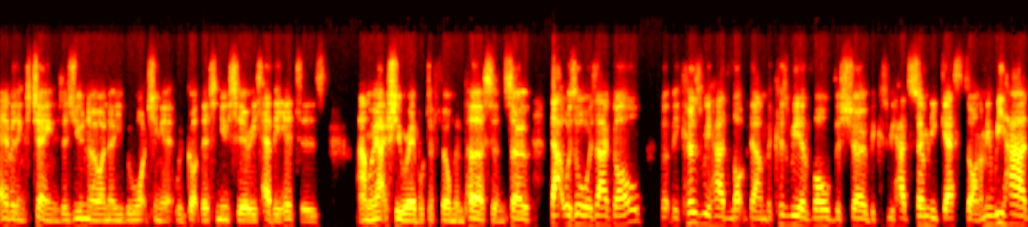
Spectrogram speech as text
everything's changed. As you know, I know you've been watching it. We've got this new series, Heavy Hitters, and we actually were able to film in person. So that was always our goal. But because we had lockdown, because we evolved the show, because we had so many guests on, I mean, we had,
